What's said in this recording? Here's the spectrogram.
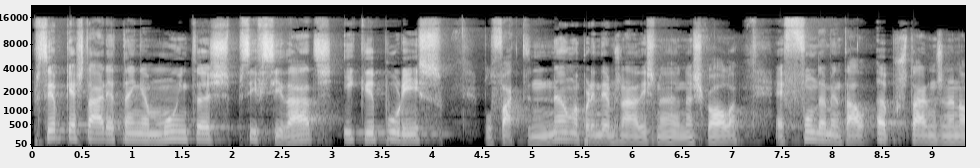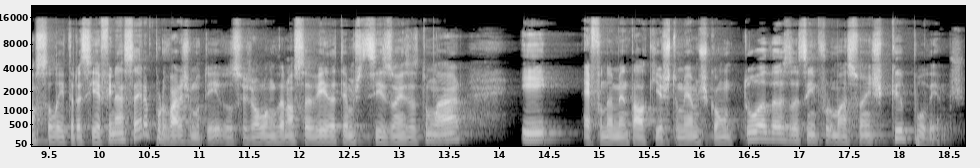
Percebo que esta área tenha muitas especificidades e que, por isso, pelo facto de não aprendermos nada disto na, na, escola, é fundamental apostarmos na nossa literacia financeira por vários motivos, ou seja, ao longo da nossa vida temos decisões a tomar e é fundamental que as tomemos com todas as informações que podemos.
